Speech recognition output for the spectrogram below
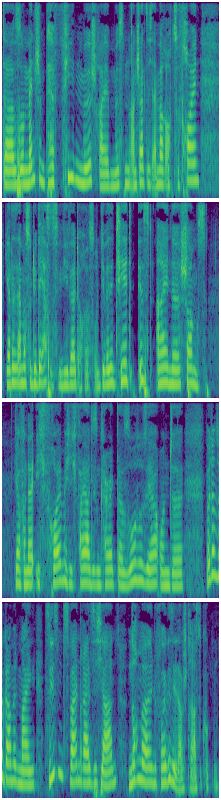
da so Menschen perfiden Müll schreiben müssen, anstatt sich einfach auch zu freuen, ja, dass es einfach so divers ist, wie die Welt auch ist. Und Diversität ist eine Chance ja, von daher, ich freue mich, ich feiere diesen Charakter so, so sehr und äh, würde dann sogar mit meinen süßen 32 Jahren nochmal eine Folge Sesamstraße gucken.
